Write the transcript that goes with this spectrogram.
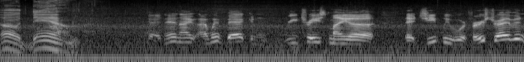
Oh damn. And then I, I went back and retraced my uh that Jeep we were first driving,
